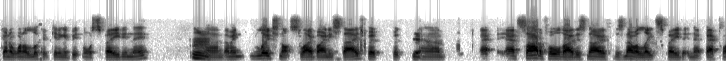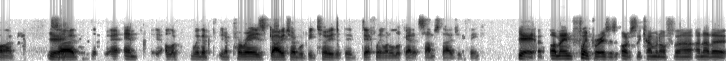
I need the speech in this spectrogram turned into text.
going to want to look at getting a bit more speed in there. Mm. Um, I mean, Luke's not slow by any stage, but but yeah. um, outside of Hall though, there's no there's no elite speed in that back line. Yeah. So and look, whether you know Perez Goater would be two that they definitely want to look at at some stage. I think. Yeah, I mean Flynn Perez is obviously coming off uh, another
